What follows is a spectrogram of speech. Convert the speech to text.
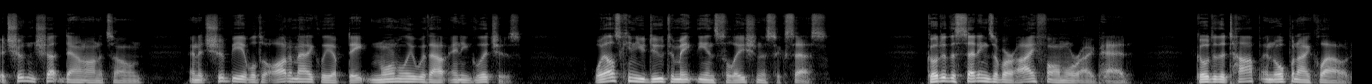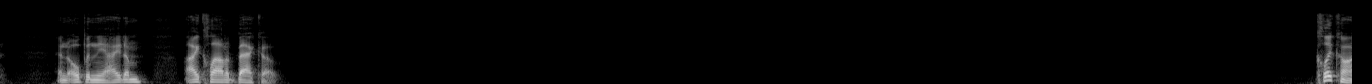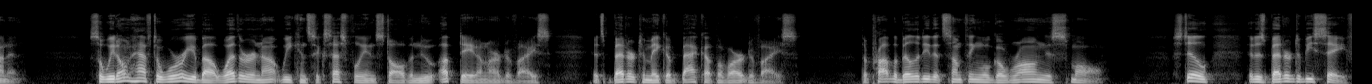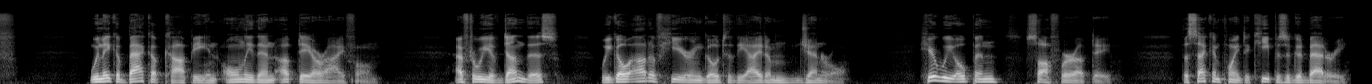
It shouldn't shut down on its own, and it should be able to automatically update normally without any glitches. What else can you do to make the installation a success? Go to the settings of our iPhone or iPad, go to the top and open iCloud, and open the item iCloud Backup. Click on it so we don't have to worry about whether or not we can successfully install the new update on our device, it's better to make a backup of our device. The probability that something will go wrong is small. Still, it is better to be safe. We make a backup copy and only then update our iPhone. After we have done this, we go out of here and go to the item General. Here we open Software Update. The second point to keep is a good battery.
